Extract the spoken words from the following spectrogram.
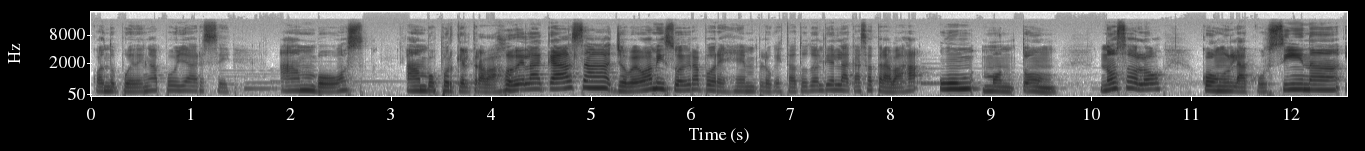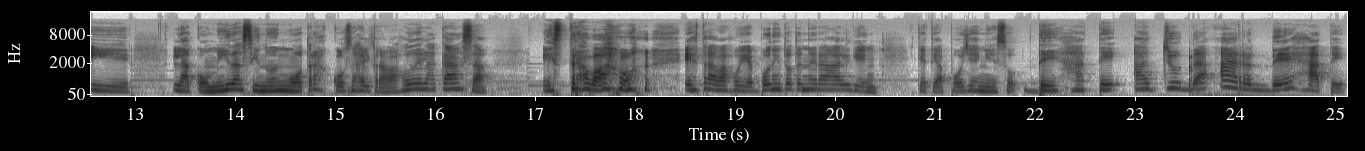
cuando pueden apoyarse ambos, ambos, porque el trabajo de la casa, yo veo a mi suegra, por ejemplo, que está todo el día en la casa, trabaja un montón, no solo con la cocina y la comida, sino en otras cosas. El trabajo de la casa es trabajo, es trabajo y es bonito tener a alguien que te apoye en eso. Déjate ayudar, déjate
